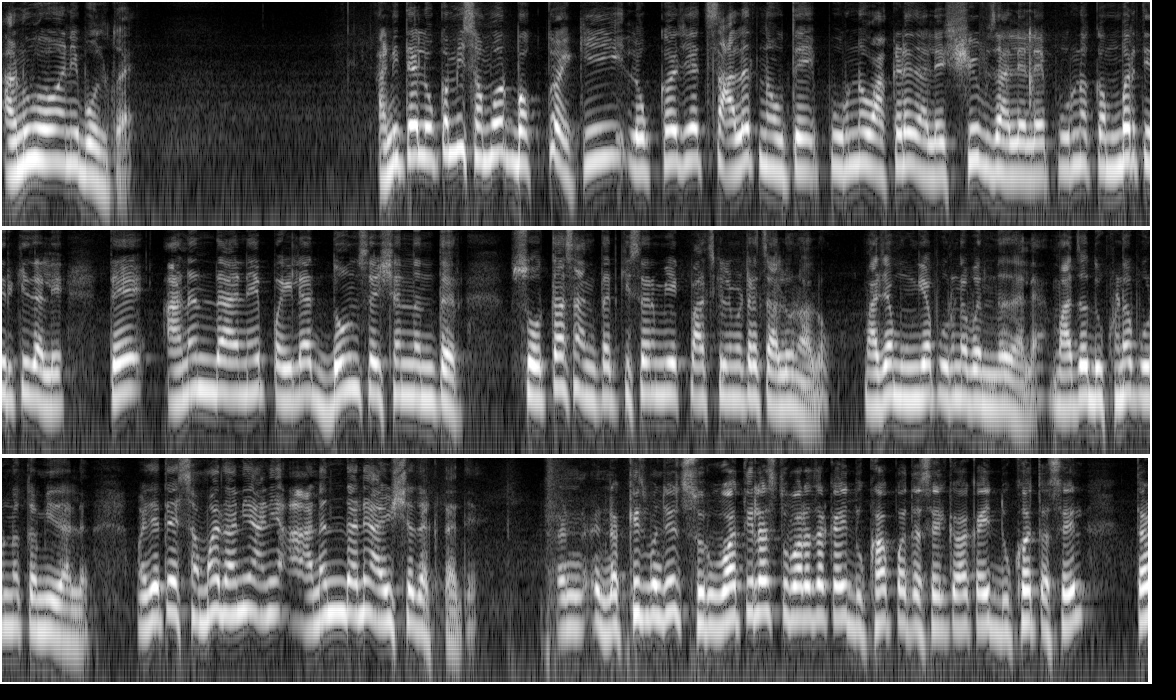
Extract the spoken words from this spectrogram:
अनुभवाने बोलतो आहे आणि ते लोक मी समोर बघतोय की लोक जे चालत नव्हते पूर्ण वाकडे झाले शिफ्ट झालेले पूर्ण कंबर तिरकी झाली ते आनंदाने पहिल्या दोन सेशन नंतर स्वतः सांगतात की सर मी एक पाच किलोमीटर चालून आलो. माझ्या मुंग्या पूर्ण बंद झाल्या. माझं दुखणं पूर्ण कमी झालं. म्हणजे ते समाधानी आणि आनंदाने आयुष्य जगतात ते. नक्कीच म्हणजे सुरुवातीलाच तुम्हाला जर काही दुखापत असेल किंवा काही दुखत असेल तर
